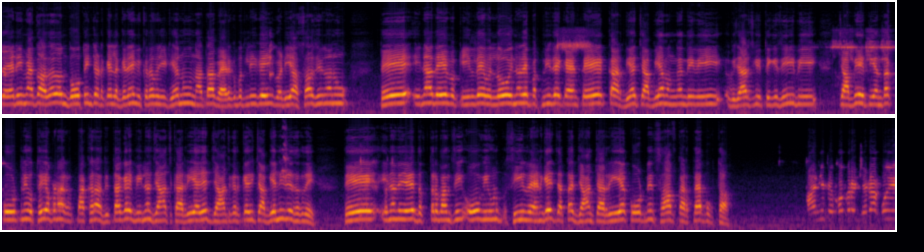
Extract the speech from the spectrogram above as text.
ਯਾਨੀ ਮੈਂ ਦੱਸਦਾ ਤੁਹਾਨੂੰ ਦੋ ਤਿੰਨ ਝਟਕੇ ਲੱਗੇ ਨੇ ਵਿਕਰਮ ਮਜੀਠੀਆ ਨੂੰ ਨਾ ਤਾਂ ਬੈਰਕ ਬਦਲੀ ਗਈ ਬੜੀ ਹਾਸਾ ਸੀ ਉਹਨਾਂ ਨੂੰ। ਤੇ ਇਹਨਾਂ ਦੇ ਵਕੀਲ ਦੇ ਵੱਲੋਂ ਇਹਨਾਂ ਦੇ ਪਤਨੀ ਦੇ ਕਹਿਣ ਤੇ ਘਰ ਦੀਆਂ ਚਾਬੀਆਂ ਮੰਗਣ ਦੀ ਵੀ ਗੁਜ਼ਾਰਿਸ਼ ਕੀਤੀ ਗਈ ਸੀ ਵੀ ਚਾਬੀਆਂ ਦਿੱਤੀਆਂ ਤਾਂ ਕੋਰਟ ਨੇ ਉੱਥੇ ਹੀ ਆਪਣਾ ਪੱਖ ਰੱਖ ਦਿੱਤਾ ਕਿ ਵਿਜੀਲੈਂਸ ਜਾਂਚ ਕਰ ਰਹੀ ਹੈ ਜੇ ਜਾਂਚ ਕਰਕੇ ਅਸੀਂ ਚਾਬੀਆਂ ਨਹੀਂ ਦੇ ਸਕਦੇ। ਤੇ ਇਹਨਾਂ ਦੇ ਜਿਹੜੇ ਦਫ਼ਤਰ ਬੰਦ ਸੀ ਉਹ ਵੀ ਹੁਣ ਸੀਲ ਰਹਿਣਗੇ ਜਦ ਤੱਕ ਜਾਂਚ ਚੱਲ ਰਹੀ ਹੈ ਕੋਰਟ ਨੇ ਸਾਫ਼ ਕਰਤਾ ਹੈ ਪੁਖਤਾ। ਹਾਂਜੀ ਦੇਖੋ ਫਿਰ ਜਿਹੜਾ ਕੋਈ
